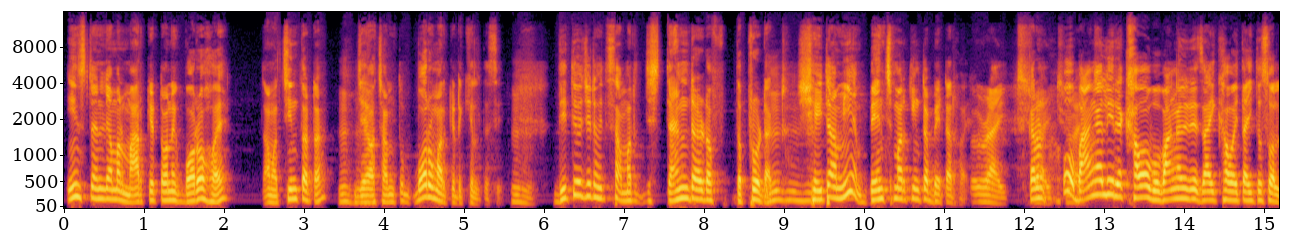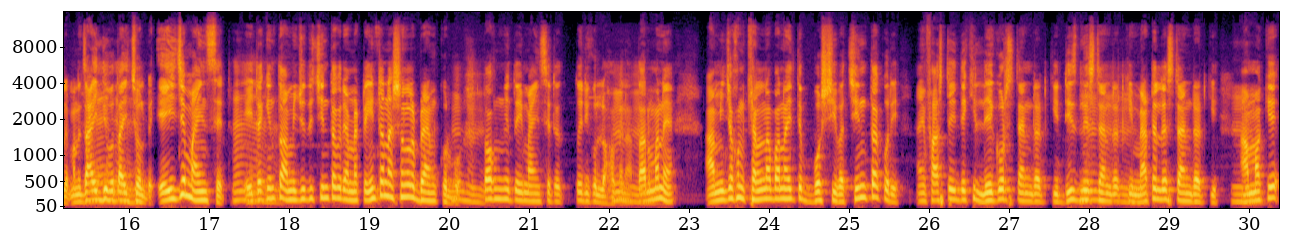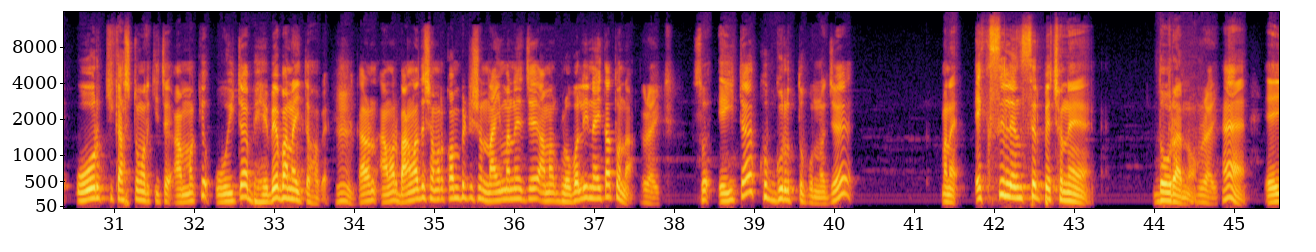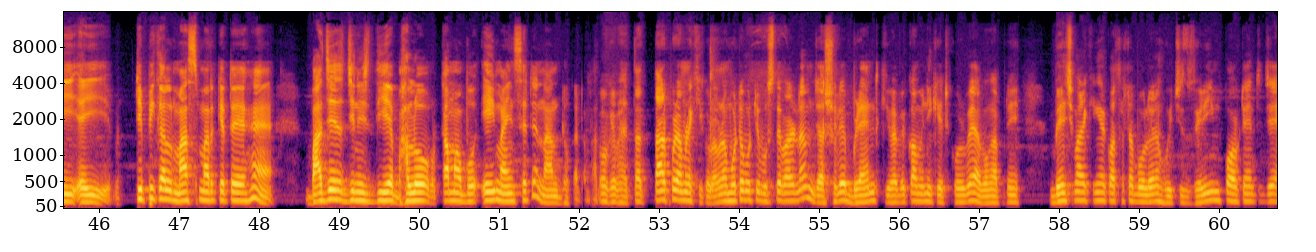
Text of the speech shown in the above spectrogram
ইনস্ট্যান্টলি আমার মার্কেটটা অনেক বড় হয় আমার চিন্তাটা যে আচ্ছা আমি তো বড় মার্কেটে খেলতেছি। দ্বিতীয় যেটা হচ্ছে আমার যে স্ট্যান্ডার্ড অফ দ্য প্রোডাক্ট। সেইটা আমি বেঞ্চমার্কিংটা বেটার হয়। রাইট কারণ ও বাঙালিরে খাওয়াবো বাঙালিরে যাই খাওয়াই তাই তো চলে মানে যাই দিব তাই হ্যাঁ, চলবে। এই যে মাইন্ডসেট হ্যাঁ, হ্যাঁ, কিন্তু আমি যদি চিন্তা করি আমি একটা ইন্টারন্যাশনাল ব্র্যান্ড করব তখন কিন্তু এই মাইন্ডসেট তৈরি করলে হবে না। তার মানে আমি যখন খেলনা বানাইতে বসি বা চিন্তা করি আমি ফার্স্টেই দেখি লেগোর স্ট্যান্ডার্ড কি ডিজনি স্ট্যান্ডার্ড কি ম্যাটেলের স্ট্যান্ডার্ড কি আমাকে ওর কি কাস্টমার কি চাই আমাকে ওইটা ভেবে বানাইতে হবে। কারণ আমার বাংলাদেশ আমার কম্পিটিশন নাই মানে যে আমার গ্লোবালি নাই তা তো না। রাইট সো এইটা খুব গুরুত্বপূর্ণ যে মানে এক্সিলেন্সের পেছনে দৌড়ানো। হ্যাঁ এই এই টিপিক্যাল মাস মার্কেটে হ্যাঁ বাজে জিনিস দিয়ে ভালো কামাবো এই মাইন্ডসেটে না ঢোকাটা ভালো। ওকে ভাই তা- তারপরে আমরা কি করব? আমরা মোটামুটি বুঝতে পারলাম যে আসলে ব্র্যান্ড কীভাবে কমিউনিকেট করবে এবং আপনি বেঞ্চমার্কিং এর কথাটা বললেন হুইচ ইজ ভেরি ইম্পর্টেন্ট যে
